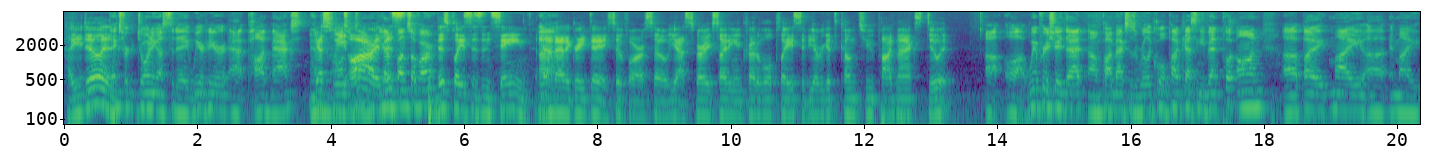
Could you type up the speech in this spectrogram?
How you doing? Thanks for joining us today. We are here at Podmax. Yes, we awesome time. are. You having fun so far? This place is insane. Yeah. I've had a great day so far. So yes, very exciting, incredible place. If you ever get to come to Podmax, do it. Uh, uh, we appreciate that. Um, Podmax is a really cool podcasting event put on uh, by my uh, and my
